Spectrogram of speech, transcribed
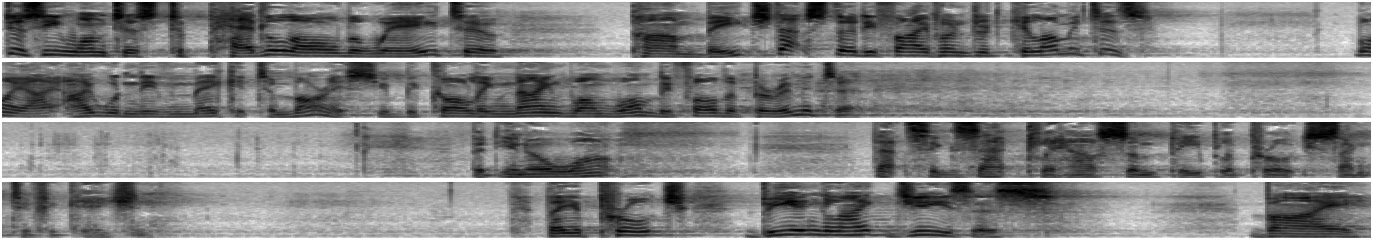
Does he want us to pedal all the way to Palm Beach? That's 3,500 kilometers. Boy, I, I wouldn't even make it to Morris. You'd be calling 911 before the perimeter. But you know what? That's exactly how some people approach sanctification. They approach being like Jesus by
